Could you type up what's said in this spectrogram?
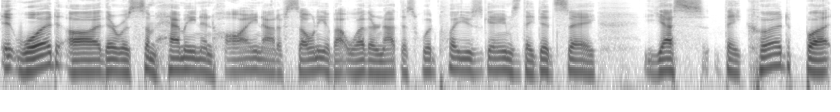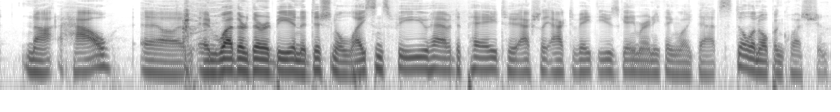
It would. Uh, there was some hemming and hawing out of Sony about whether or not this would play used games. They did say yes, they could, but not how. Uh, and whether there would be an additional license fee you have to pay to actually activate the used game or anything like that. Still an open question.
